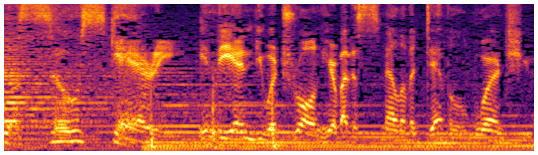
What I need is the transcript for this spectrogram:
You're so scary. In the end, you were drawn here by the smell of a devil, weren't you?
